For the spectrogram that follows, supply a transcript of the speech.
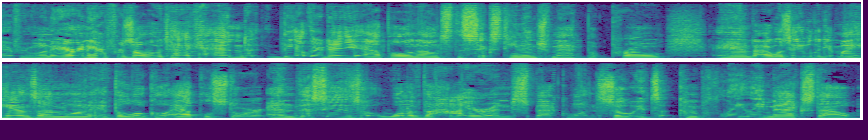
Hi everyone, Aaron here for Zollotech, and the other day Apple announced the 16-inch MacBook Pro, and I was able to get my hands on one at the local Apple store, and this is one of the higher-end spec ones, so it's completely maxed out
